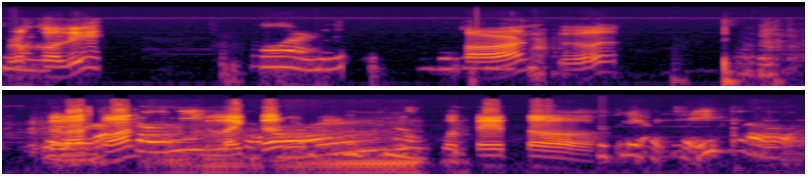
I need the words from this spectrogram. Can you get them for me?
Broccoli. corn, Corn. Good. The last one. You like the corn, potato. potato.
